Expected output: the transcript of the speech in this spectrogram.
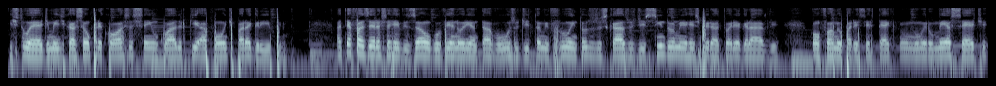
isto é, de medicação precoce sem um quadro que aponte para a gripe. Até fazer esta revisão, o governo orientava o uso de Tamiflu em todos os casos de síndrome respiratória grave, conforme o parecer técnico número 67,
